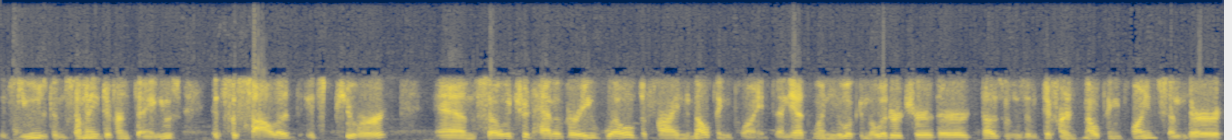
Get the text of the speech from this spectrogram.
It's used in so many different things. It's a solid. It's pure. And so it should have a very well defined melting point. And yet, when you look in the literature, there are dozens of different melting points, and they're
